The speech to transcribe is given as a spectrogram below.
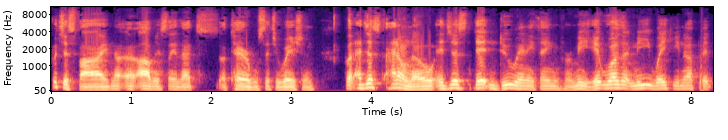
which is fine. Uh, obviously, that's a terrible situation, but I just, I don't know. It just didn't do anything for me. It wasn't me waking up at,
